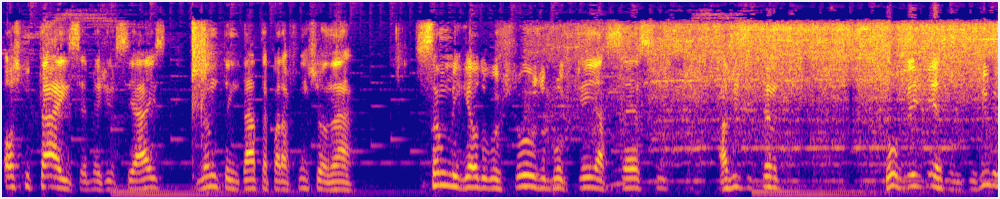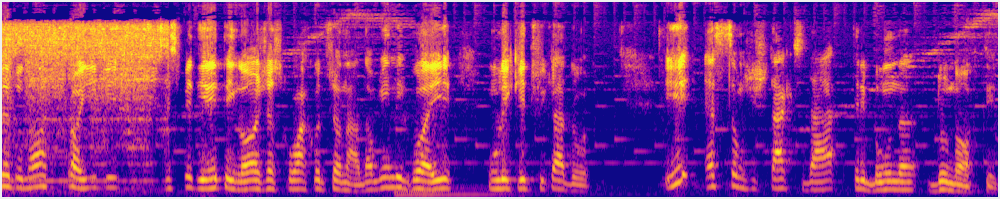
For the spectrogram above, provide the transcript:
Hospitais emergenciais não têm data para funcionar. São Miguel do Gostoso bloqueia acesso a visitantes. Governo do Rio Grande do Norte proíbe expediente em lojas com ar-condicionado. Alguém ligou aí um liquidificador. E esses são os destaques da Tribuna do Norte.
